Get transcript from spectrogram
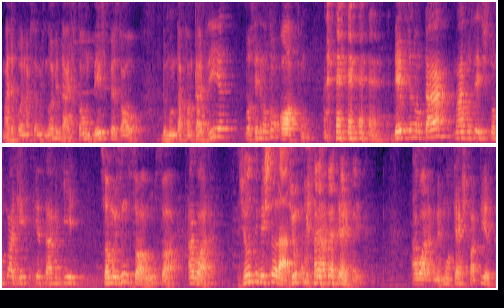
mas depois nós temos novidade. Então, um beijo pessoal do mundo da fantasia. Vocês não estão órfãos. David não está, mas vocês estão com a gente porque sabem que somos um só, um só. Agora. Junto e misturado. Junto e misturado sempre. Agora, meu irmão Sérgio Papito,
